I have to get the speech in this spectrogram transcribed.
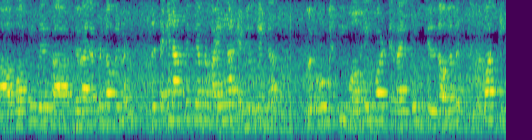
uh, working with uh, development of women. The second aspect we are providing are educators who will be working for developing skills of women. Because see,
